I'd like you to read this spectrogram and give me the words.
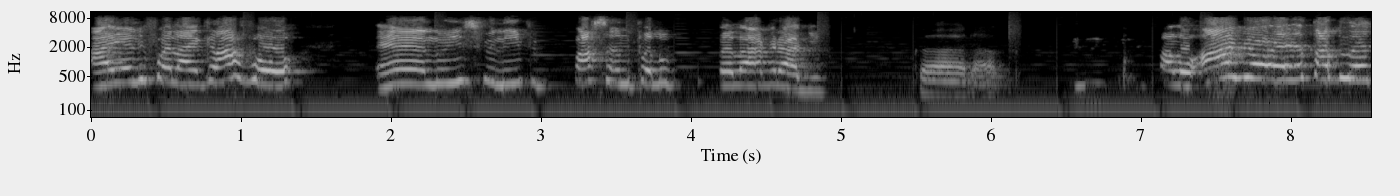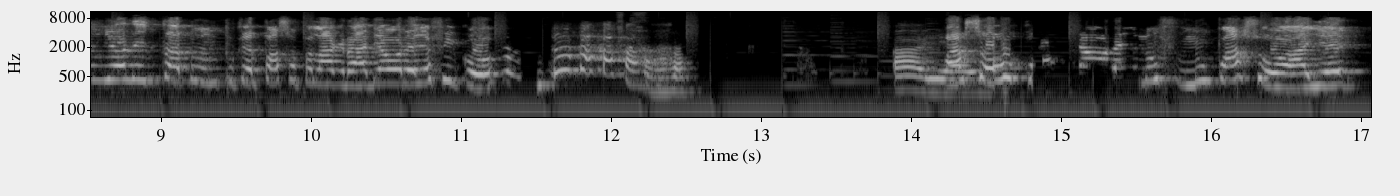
Aí ele foi lá e gravou é, Luiz Felipe passando pelo, pela grade. Caraca. falou: Ai, minha orelha tá doendo, minha orelha tá doendo, porque ele passou pela grade e a orelha ficou. Ai, ai. Passou o ponto e a orelha não, não passou. Aí ele,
